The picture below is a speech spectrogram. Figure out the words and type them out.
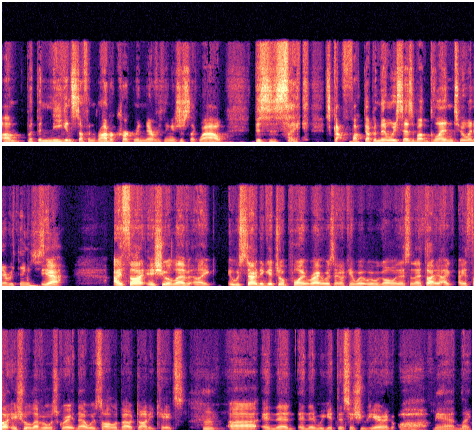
Um, but the Negan stuff and Robert Kirkman and everything is just like, wow, this is like it's got fucked up. And then what he says about Glenn too and everything, just like, Yeah. I thought issue 11, like, it was starting to get to a point, right? Where it's like, okay, where, where we going with this? And I thought, I, I thought issue 11 was great. And that was all about Donny Cates. Hmm. Uh, and then, and then we get this issue here. And I go, oh man, like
